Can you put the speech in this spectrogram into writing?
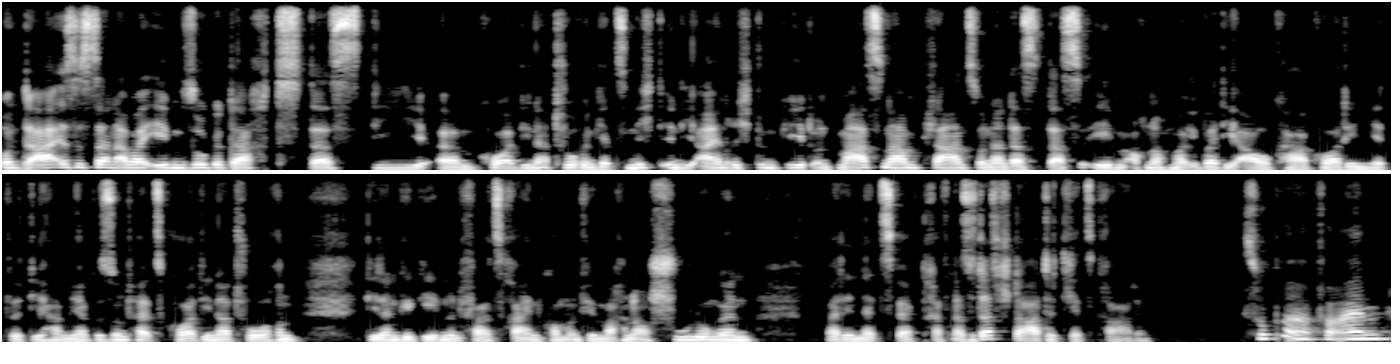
Und da ist es dann aber eben so gedacht, dass die ähm, Koordinatorin jetzt nicht in die Einrichtung geht und Maßnahmen plant, sondern dass das eben auch nochmal über die AOK koordiniert wird. Die haben ja Gesundheitskoordinatoren, die dann gegebenenfalls reinkommen. Und wir machen auch Schulungen bei den Netzwerktreffen. Also das startet jetzt gerade. Super, vor allem,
